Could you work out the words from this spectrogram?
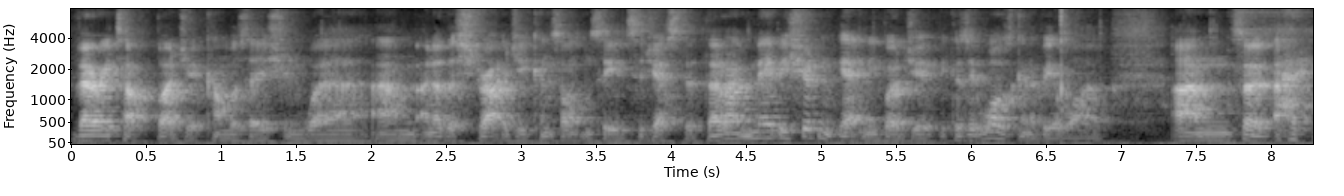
very tough budget conversation where um, another strategy consultancy had suggested that I maybe shouldn't get any budget because it was going to be a while. Um, so I,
